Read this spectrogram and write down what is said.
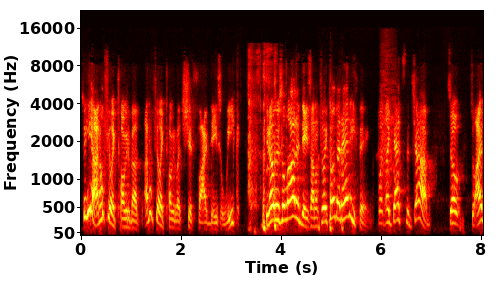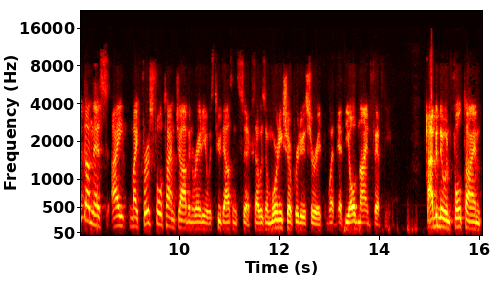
So yeah, I don't feel like talking about I don't feel like talking about shit five days a week. You know, there's a lot of days I don't feel like talking about anything. But like that's the job. So, so I've done this. I my first full time job in radio was 2006. I was a morning show producer at at the old 950. I've been doing full time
